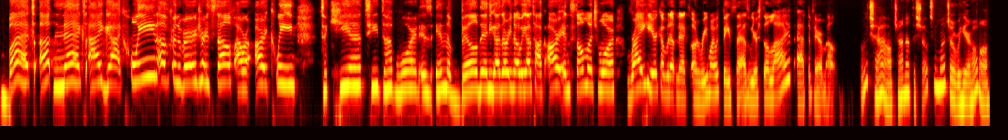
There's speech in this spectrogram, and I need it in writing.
But up next, I got Queen of Converge herself, our art queen. Takiyah T Dub Ward is in the building. You guys already know we got to talk art and so much more right here coming up next on Rewind with Besa as we are still live at the Paramount. Oh, child, try not to show too much over here. Hold on.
